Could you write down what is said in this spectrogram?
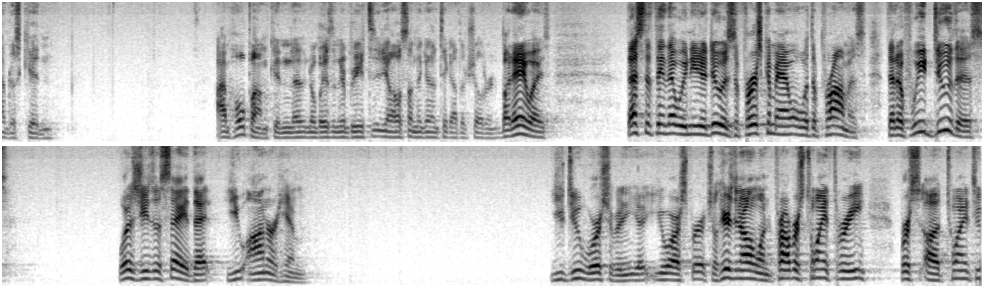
I'm just kidding. I hope I'm kidding. Nobody's going to be, you know, something going to take out their children. But anyways, that's the thing that we need to do is the first commandment with the promise that if we do this, what does Jesus say? That you honor him. You do worship and you are spiritual. Here's another one. Proverbs 23, verse uh, 22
